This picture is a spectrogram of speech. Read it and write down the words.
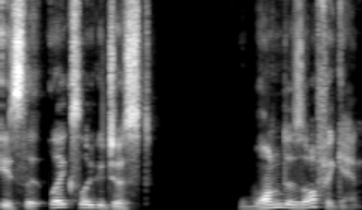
is that Lex Luger just wanders off again.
